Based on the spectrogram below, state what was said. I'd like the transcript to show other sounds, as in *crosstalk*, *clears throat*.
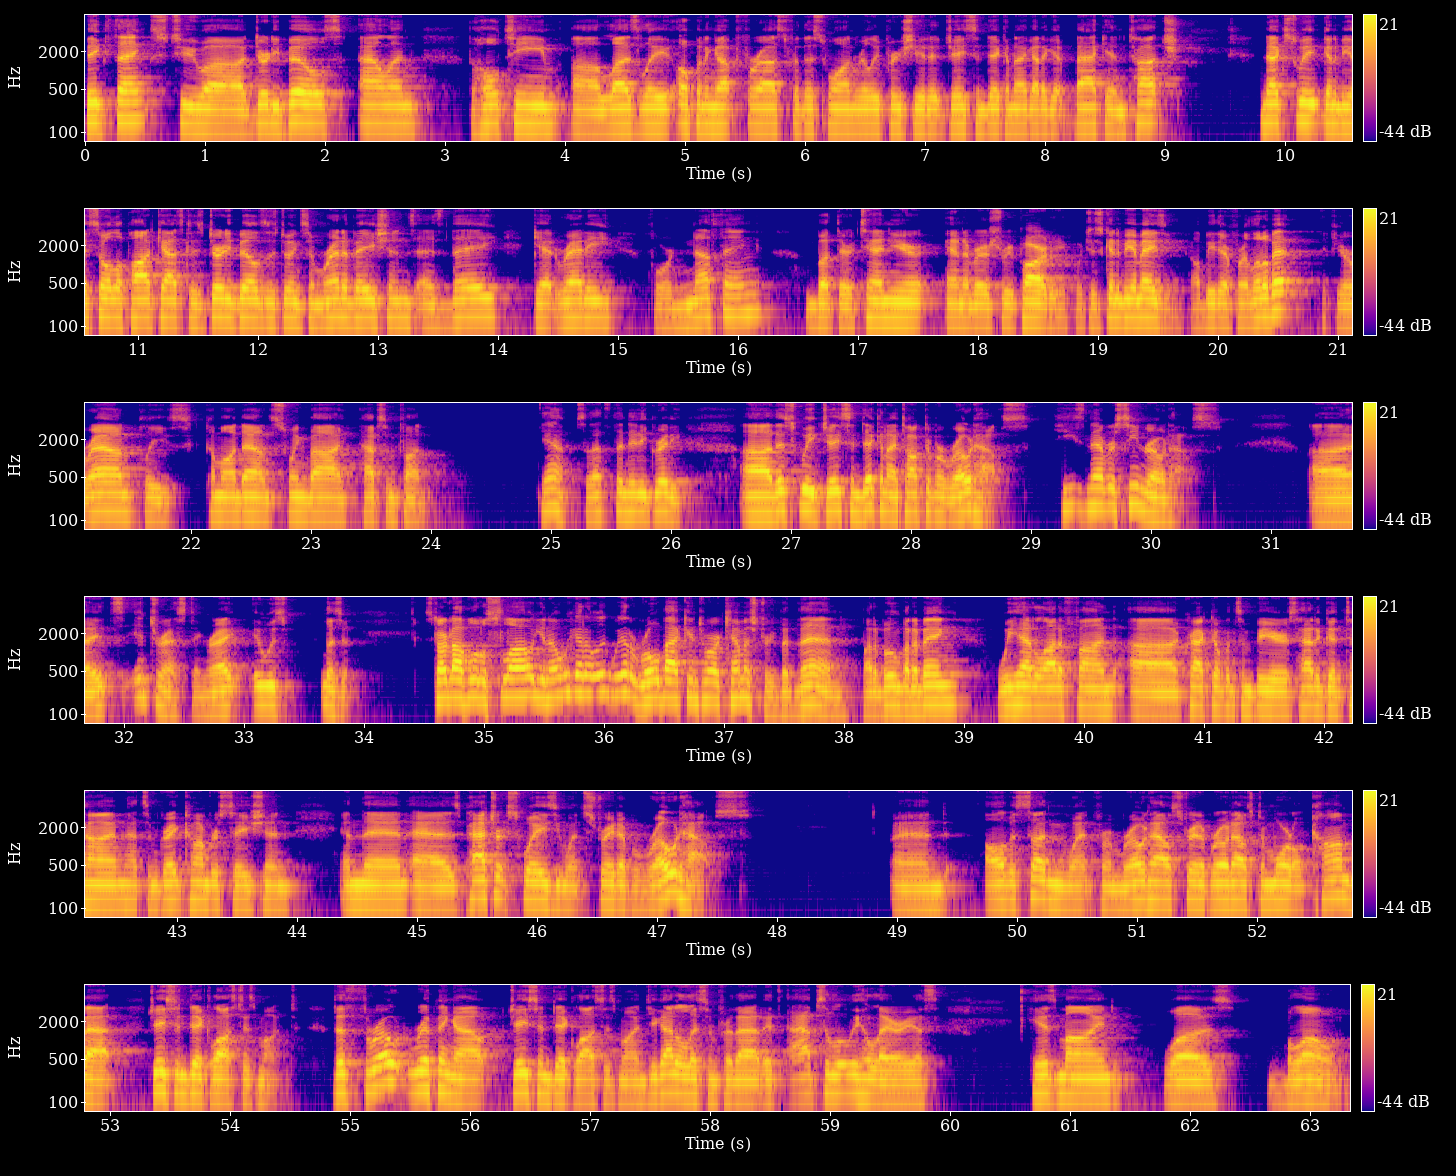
Big thanks to uh, Dirty Bills, Alan, the whole team, uh, Leslie, opening up for us for this one. Really appreciate it. Jason, Dick, and I got to get back in touch. Next week, going to be a solo podcast because Dirty Bills is doing some renovations as they get ready for nothing but their 10 year anniversary party, which is going to be amazing. I'll be there for a little bit. If you're around, please come on down, swing by, have some fun. Yeah, so that's the nitty gritty. Uh, this week, Jason Dick and I talked over Roadhouse. He's never seen Roadhouse. Uh, it's interesting, right? It was listen. Started off a little slow, you know. We got to we got to roll back into our chemistry, but then, bada boom, bada bing, we had a lot of fun. Uh, cracked open some beers, had a good time, had some great conversation, and then as Patrick Swayze went straight up Roadhouse, and all of a sudden went from Roadhouse straight up Roadhouse to Mortal Kombat. Jason Dick lost his mind. The throat ripping out. Jason Dick lost his mind. You got to listen for that. It's absolutely hilarious. His mind was blown.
